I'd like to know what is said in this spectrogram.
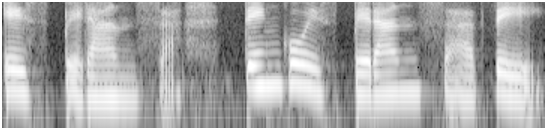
esperanza. Tengo esperanza de,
